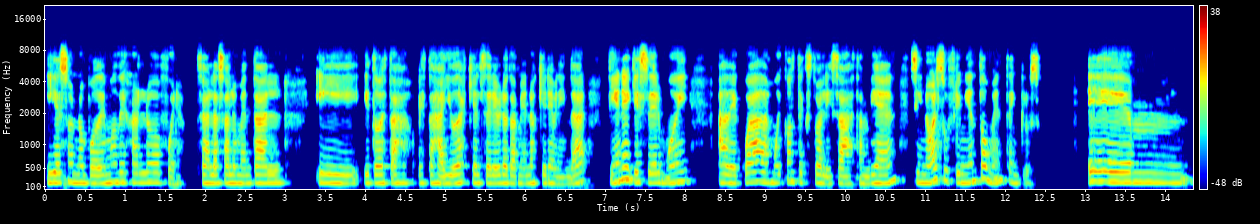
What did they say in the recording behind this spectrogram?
y eso no podemos dejarlo fuera. O sea, la salud mental y, y todas estas, estas ayudas que el cerebro también nos quiere brindar, tiene que ser muy adecuadas, muy contextualizadas también, si no el sufrimiento aumenta incluso. Em,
